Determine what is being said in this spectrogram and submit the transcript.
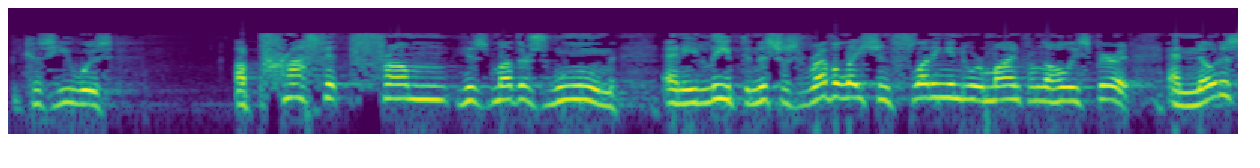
Because he was a prophet from his mother's womb, and he leaped. And this was revelation flooding into her mind from the Holy Spirit. And notice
